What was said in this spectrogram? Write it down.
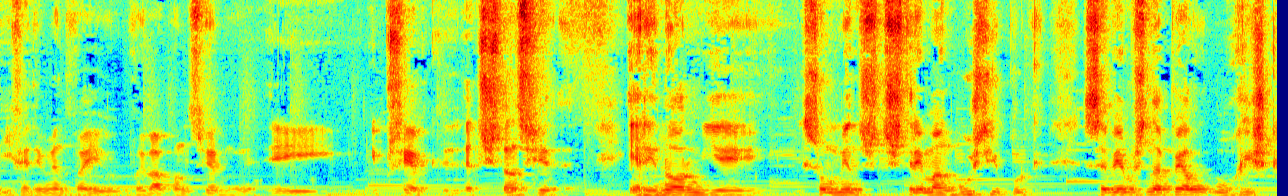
e efetivamente veio, veio a acontecer, é? e, e, percebe que a distância era enorme e, é, são momentos de extrema angústia, porque sabemos na pele o risco,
